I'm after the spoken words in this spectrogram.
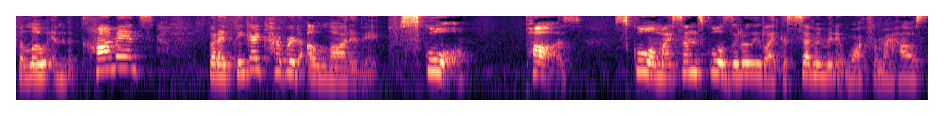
below in the comments. But I think I covered a lot of it. School, pause. School, my son's school is literally like a seven minute walk from my house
